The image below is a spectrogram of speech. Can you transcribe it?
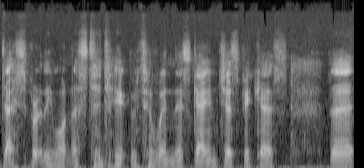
desperately want us to do to win this game just because the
